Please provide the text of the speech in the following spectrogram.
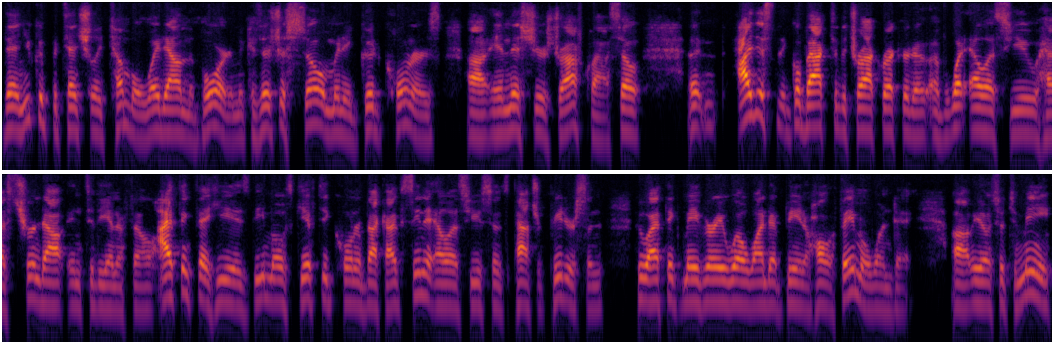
then you could potentially tumble way down the board because there's just so many good corners uh, in this year's draft class. So Uh, I just go back to the track record of, of, what LSU has turned out into the NFL. I think that he is the most gifted cornerback I've seen at LSU since Patrick Peterson, who I think may very well wind up being a Hall of Famer one day. Uh, you know, so to me,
